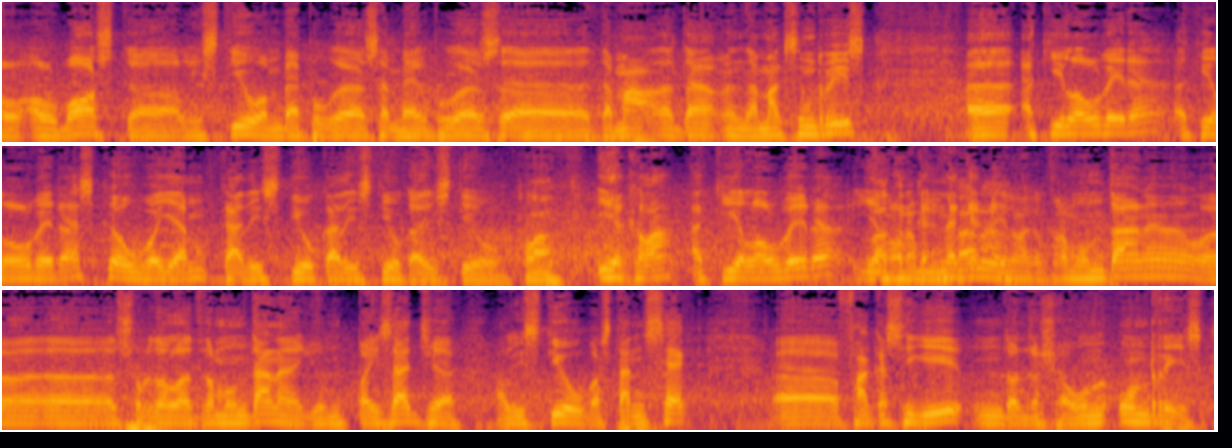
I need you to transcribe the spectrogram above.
el, el bosc a l'estiu en èpoques, en èpoques eh, de, ma, de, de màxim risc eh, aquí a l'Albera, aquí a l'Albera és que ho veiem cada estiu, cada estiu, cada estiu. Clar. I clar, aquí a l'Albera La en, el, tramuntana. aquest, en la tramuntana, eh, sobretot la tramuntana i un paisatge a l'estiu bastant sec, eh, fa que sigui doncs això, un, un risc.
